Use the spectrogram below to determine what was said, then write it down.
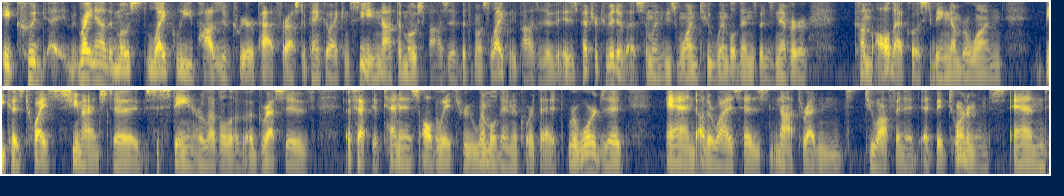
it could uh, right now the most likely positive career path for Ostapenko I can see, not the most positive, but the most likely positive is Petra Kvitova, someone who's won two Wimbledons but has never come all that close to being number one because twice she managed to sustain her level of aggressive, effective tennis all the way through Wimbledon, a court that rewards it, and otherwise has not threatened too often at, at big tournaments. And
